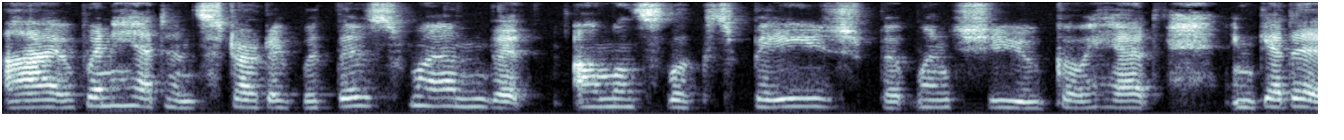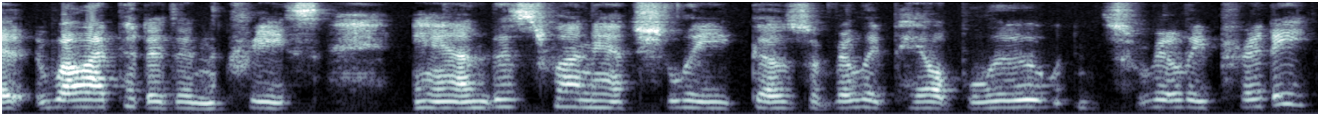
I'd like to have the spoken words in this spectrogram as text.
I went ahead and started with this one that almost looks beige, but once you go ahead and get it, well, I put it in the crease, and this one actually goes a really pale blue. It's really pretty.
